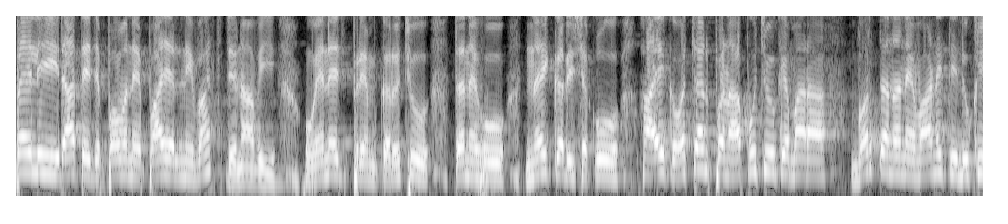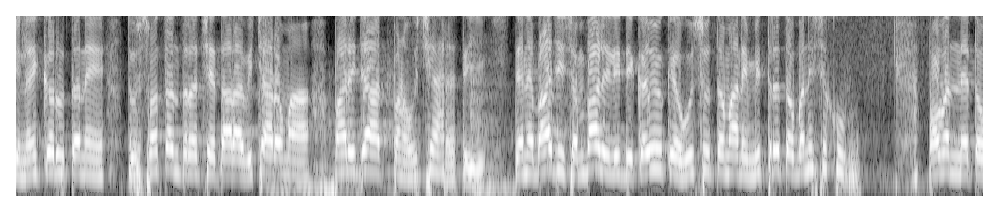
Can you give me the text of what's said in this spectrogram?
પહેલી રાતે જ પવને પાયલની વાત જણાવી. હું એને જ પ્રેમ કરું છું. તને હું નહીં કરી શકું. હા, એક વચન પણ આપું છું કે મારા વર્તન અને વાણીથી દુઃખી નહીં કરું તને. તું સ્વતંત્ર છે તારા વિચારોમાં. પારિજાત પણ હોશિયાર હતી. તેને બાજી સંભાળી લીધી, કહ્યું કે હું શું તમારી મિત્ર તો બની શકું? પવનને તો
